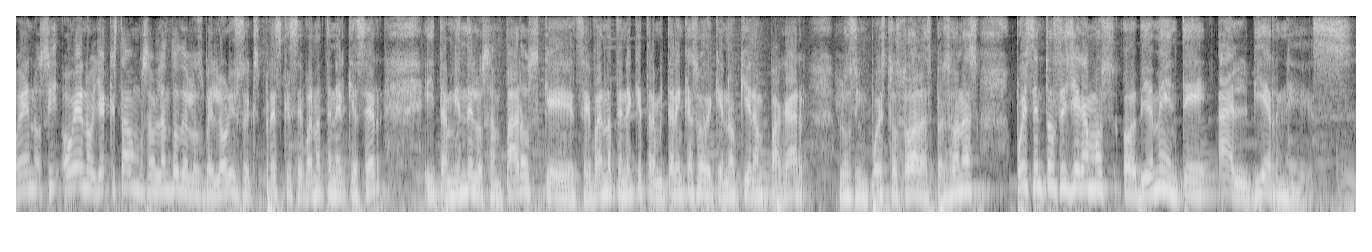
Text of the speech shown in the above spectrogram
Bueno, sí, o bueno, ya que estábamos hablando de los velorios express que se van a tener que hacer y también de los amparos que se van a tener que tramitar en caso de que no quieran pagar los impuestos todas las personas, pues entonces llegamos obviamente al viernes.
